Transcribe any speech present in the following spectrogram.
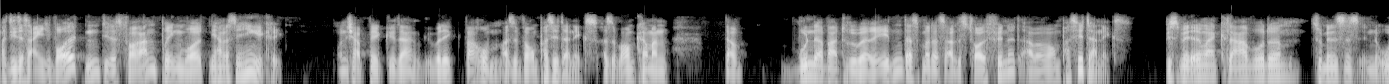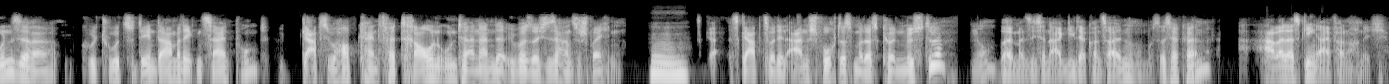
also die das eigentlich wollten, die das voranbringen wollten, die haben das nicht hingekriegt. Und ich habe mir gedacht, überlegt, warum? Also warum passiert da nichts? Also warum kann man da wunderbar drüber reden, dass man das alles toll findet, aber warum passiert da nichts? Bis mir irgendwann klar wurde, zumindest in unserer Kultur zu dem damaligen Zeitpunkt, gab es überhaupt kein Vertrauen untereinander über solche Sachen zu sprechen. Hm. Es gab zwar den Anspruch, dass man das können müsste, ja, ne, weil man sich ein agiler Consultant, man muss das ja können, aber das ging einfach noch nicht.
